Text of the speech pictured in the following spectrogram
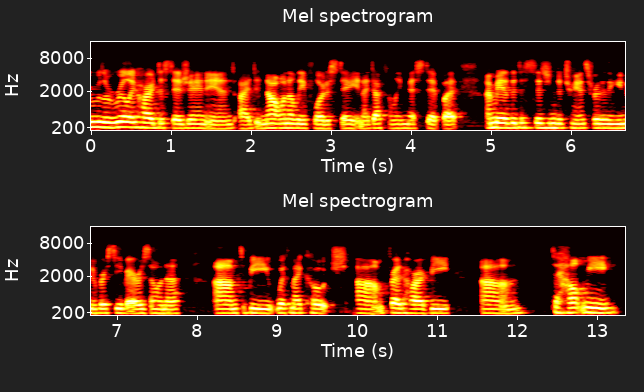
it was a really hard decision and I did not want to leave Florida State and I definitely missed it. But I made the decision to transfer to the University of Arizona um, to be with my coach, um, Fred Harvey, um, to help me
